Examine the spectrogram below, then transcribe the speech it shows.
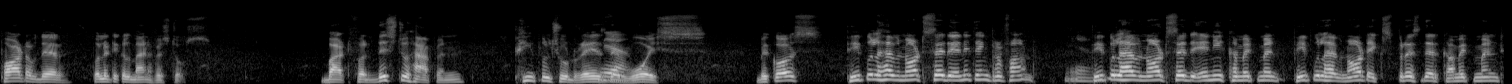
part of their political manifestos. But for this to happen, people should raise their voice because people have not said anything profound. Yeah. People have not said any commitment, people have not expressed their commitment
